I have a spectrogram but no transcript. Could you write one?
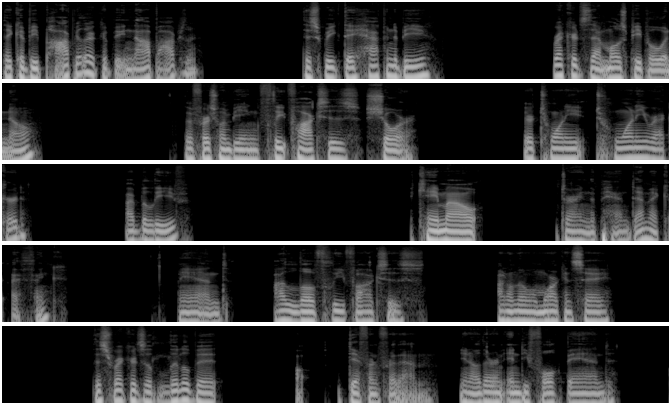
They could be popular, could be not popular. This week, they happen to be records that most people would know. The first one being Fleet Foxes Shore, their 2020 record, I believe. It came out during the pandemic, I think. And I love Fleet Foxes. I don't know what more I can say. This record's a little bit uh, different for them. You know, they're an indie folk band,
